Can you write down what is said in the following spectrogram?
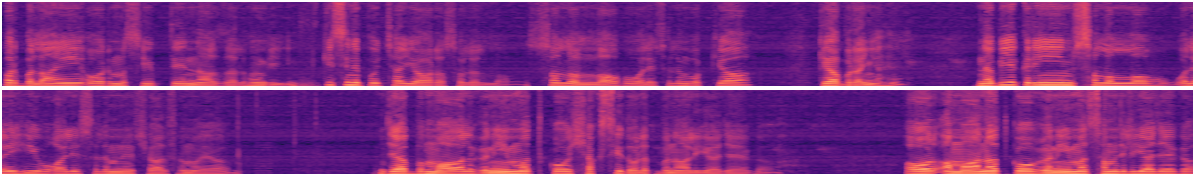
پر بلائیں اور مصیبتیں نازل ہوں گی۔ کسی نے پوچھا، یا رسول اللہ صلی اللہ علیہ وسلم، وہ کیا کیا برائیاں ہیں؟ نبی کریم صلی اللہ علیہ وآلہ وسلم نے ارشاد فرمایا جب مال غنیمت کو شخصی دولت بنا لیا جائے گا اور امانت کو غنیمت سمجھ لیا جائے گا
